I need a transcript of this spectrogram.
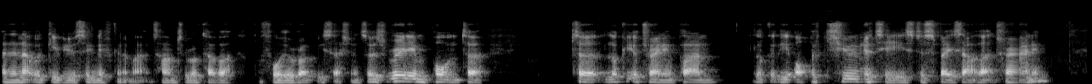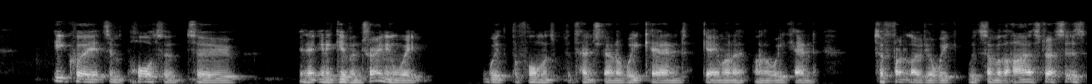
And then that would give you a significant amount of time to recover before your rugby session. So it's really important to to look at your training plan, look at the opportunities to space out that training. Equally, it's important to, in a, in a given training week, with performance potentially on a weekend, game on a, on a weekend, to front load your week with some of the higher stresses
